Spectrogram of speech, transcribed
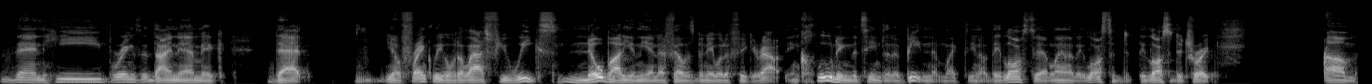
then he brings a dynamic that you know, frankly, over the last few weeks, nobody in the NFL has been able to figure out, including the teams that have beaten them. Like, you know, they lost to Atlanta, they lost to they lost to Detroit. Um,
